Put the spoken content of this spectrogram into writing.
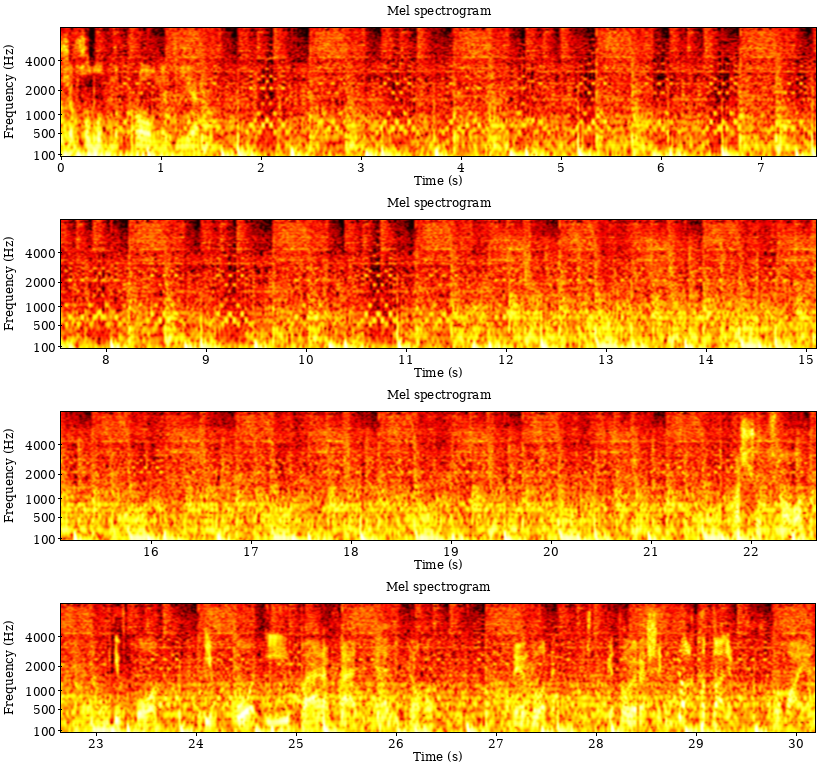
Вже холоднокровна діє. Ващук знову. Івко. Івко і переведення від нього. Один дотик. Між п'ятою Далі пробиває.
